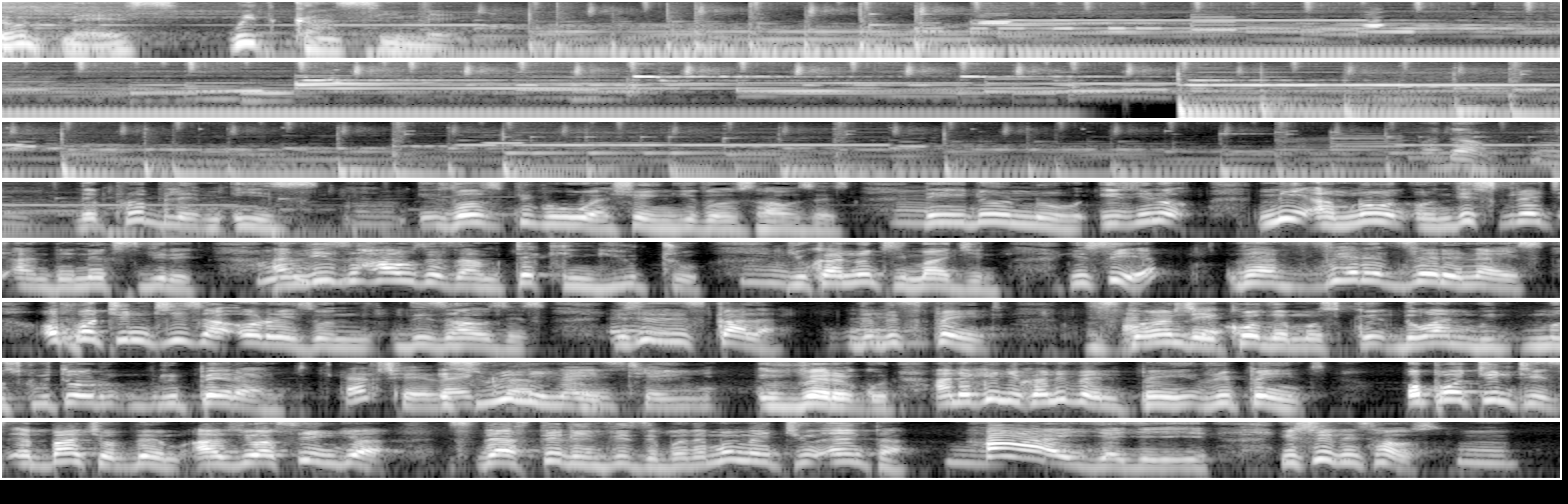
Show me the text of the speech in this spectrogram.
Don't mess with Kansiime. Madam, the problem is, is those people who are showing you those houses, mm. they don't know. Is you know, me, I'm known on this village and the next village, and mm. these houses I'm taking you to, you cannot imagine. You see, eh, they are very, very nice. Opportunities are always on these houses. You see this color, th- this paint, this is the one they call the mosquito, the one with mosquito repellent. Actually, it's like really nice. painting. Very good. And again, you can even paint, repaint. Opportunities, a bunch of them, as you are seeing here, they're still invisible. The moment you enter, hi, yeah, yeah, yeah. You see this house?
